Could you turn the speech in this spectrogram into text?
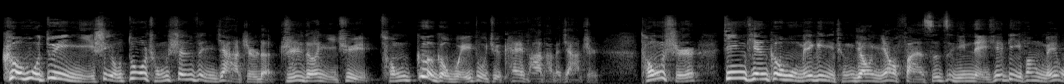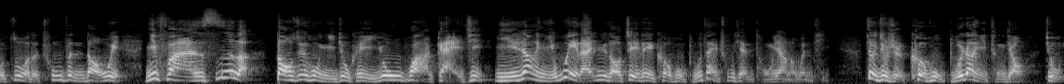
客户对你是有多重身份价值的，值得你去从各个维度去开发他的价值。同时，今天客户没给你成交，你要反思自己哪些地方没有做的充分到位。你反思了，到最后你就可以优化改进，以让你未来遇到这类客户不再出现同样的问题。这就是客户不让你成交，就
